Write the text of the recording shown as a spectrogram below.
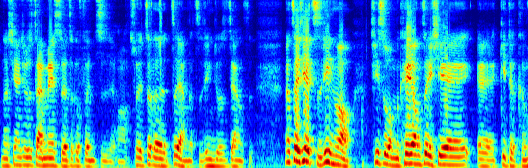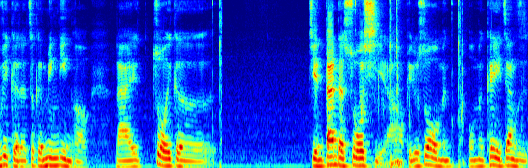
那现在就是在 master 这个分支的哈，所以这个这两个指令就是这样子。那这些指令哦，其实我们可以用这些呃 git config 的这个命令哈，来做一个简单的缩写啊。比如说我们我们可以这样子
